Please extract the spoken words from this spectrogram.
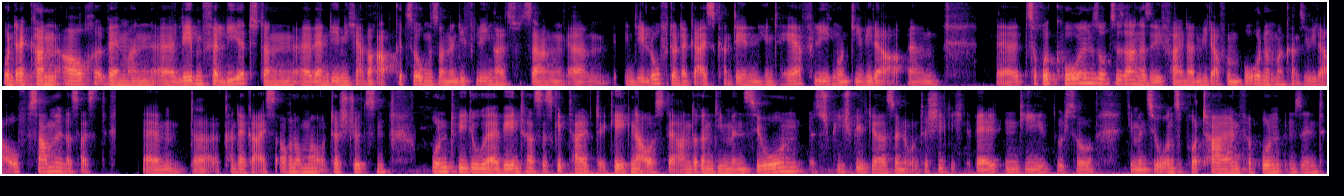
und er kann auch, wenn man äh, Leben verliert, dann äh, werden die nicht einfach abgezogen, sondern die fliegen halt sozusagen ähm, in die Luft und der Geist kann denen hinterherfliegen und die wieder ähm, äh, zurückholen sozusagen. Also die fallen dann wieder auf den Boden und man kann sie wieder aufsammeln. Das heißt, ähm, da kann der Geist auch nochmal unterstützen. Und wie du erwähnt hast, es gibt halt Gegner aus der anderen Dimension. Das Spiel spielt ja so in unterschiedlichen Welten, die durch so Dimensionsportalen verbunden sind.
